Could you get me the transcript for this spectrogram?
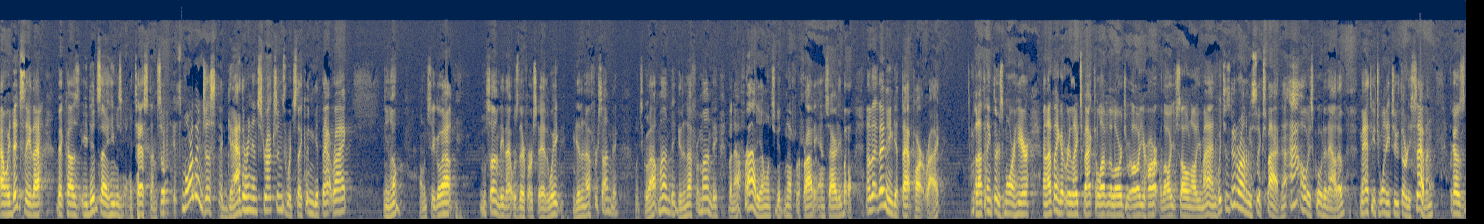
And we did see that because he did say he was going to test them. So it's more than just the gathering instructions, which they couldn't get that right. You know, I want you to go out on Sunday. That was their first day of the week. Get enough for Sunday. Want you to go out Monday, get enough for Monday. But now Friday, I want you to get enough for Friday and Saturday both. Now, they didn't get that part right. But I think there's more here, and I think it relates back to loving the Lord with all your heart, with all your soul, and all your mind, which is Deuteronomy 6 5. Now, I always quote it out of Matthew 22 37 because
